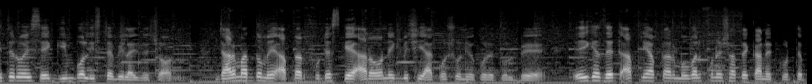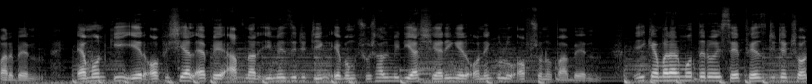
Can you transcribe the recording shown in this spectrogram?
এতে রয়েছে গিম্বল স্টেবিলাইজেশন, যার মাধ্যমে আপনার ফুটেজকে আরও অনেক বেশি আকর্ষণীয় করে তুলবে। এই গ্যাজেট আপনি আপনার মোবাইল ফোনের সাথে কানেক্ট করতে পারবেন, এমনকি এর অফিসিয়াল অ্যাপে আপনার ইমেজ এডিটিং এবং সোশ্যাল মিডিয়া শেয়ারিংয়ের অনেকগুলো অপশনও পাবেন। এই ক্যামেরার মধ্যে রয়েছে ফেস ডিটেকশন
